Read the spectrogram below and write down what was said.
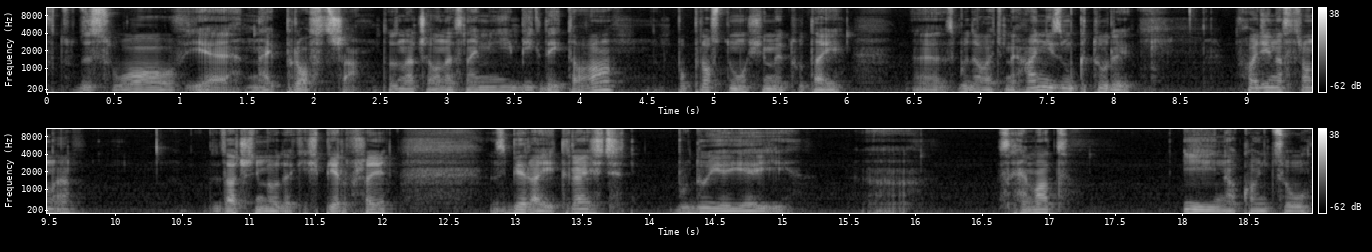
w cudzysłowie najprostsza, to znaczy ona jest najmniej big dataowa. Po prostu musimy tutaj zbudować mechanizm, który wchodzi na stronę, zacznijmy od jakiejś pierwszej, zbiera jej treść, buduje jej schemat i na końcu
